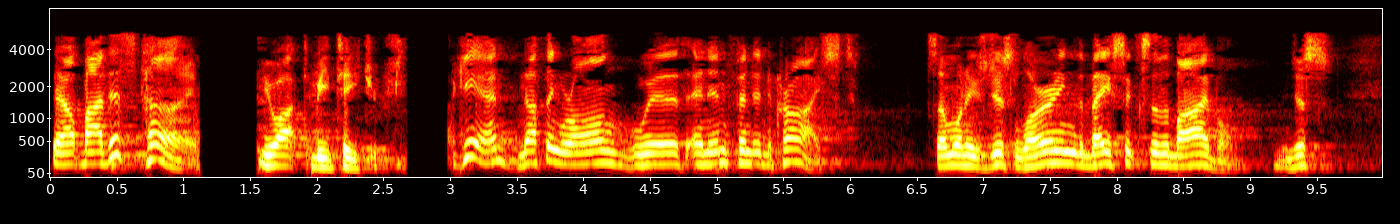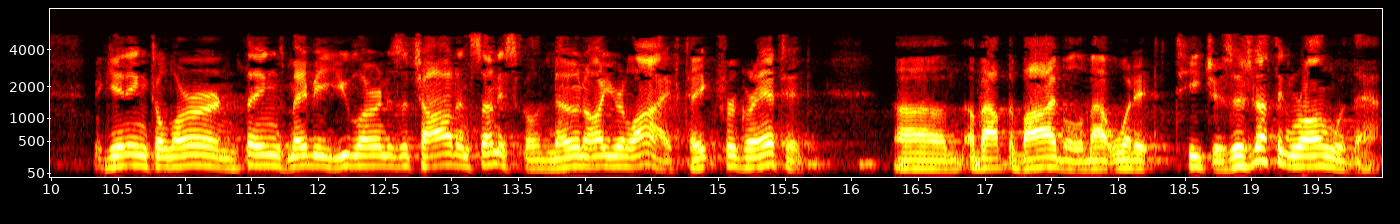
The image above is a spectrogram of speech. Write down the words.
Now, by this time, you ought to be teachers. Again, nothing wrong with an infant in Christ. Someone who's just learning the basics of the Bible. Just beginning to learn things maybe you learned as a child in Sunday school, known all your life, take for granted um, about the Bible, about what it teaches. There's nothing wrong with that.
